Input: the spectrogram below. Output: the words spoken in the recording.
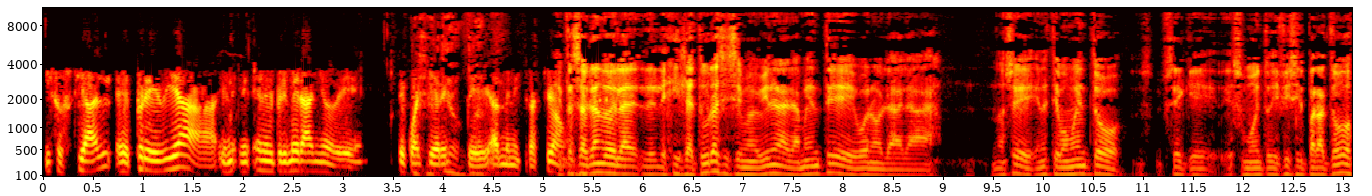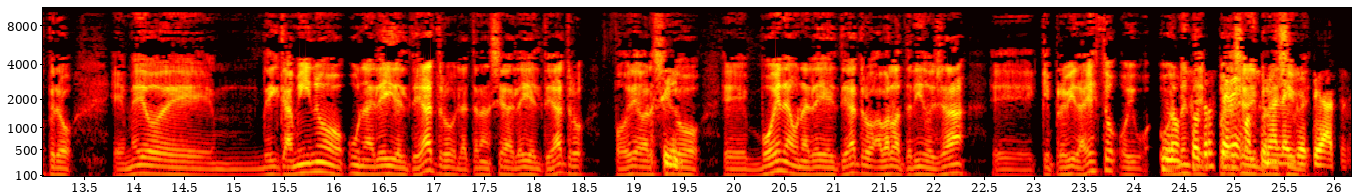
y social eh, previa a- en, en el primer año de, de cualquier este, administración. Estás hablando de la de legislaturas y se me viene a la mente, bueno, la, la, no sé, en este momento, sé que es un momento difícil para todos, pero en medio de, del camino, una ley del teatro, la tan ansiada ley del teatro, podría haber Sí. sido eh, buena una ley del teatro, haberla tenido ya, eh, que previera esto, o igual- Nosotros tenemos una ley de teatro.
